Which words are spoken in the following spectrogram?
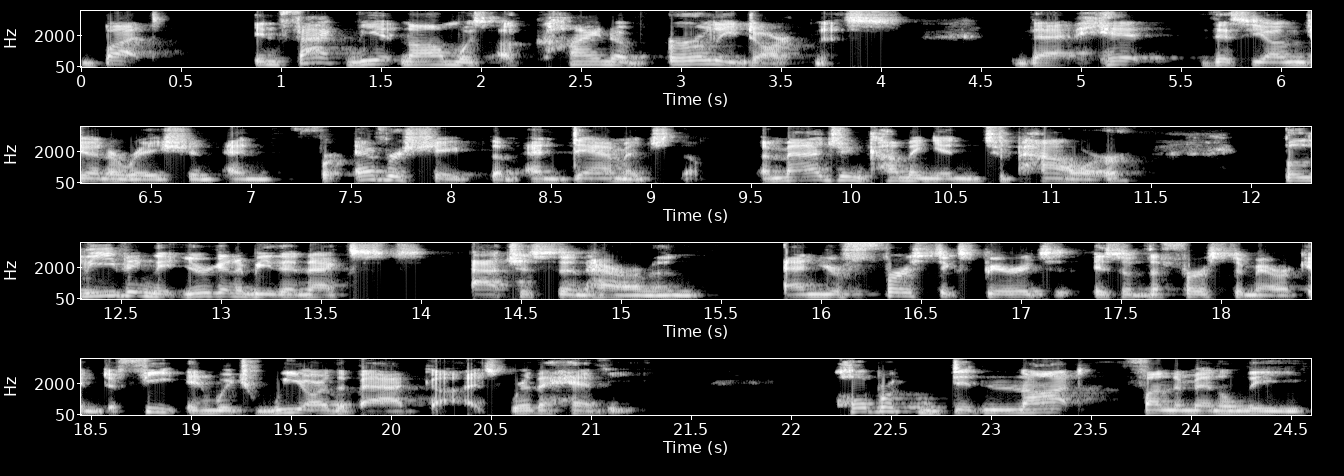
But in fact, Vietnam was a kind of early darkness that hit this young generation and forever shaped them and damaged them. Imagine coming into power believing that you're going to be the next Acheson Harriman, and your first experience is of the first American defeat in which we are the bad guys, we're the heavy. Holbrooke did not fundamentally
